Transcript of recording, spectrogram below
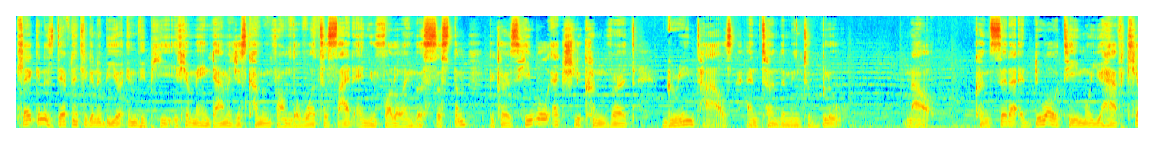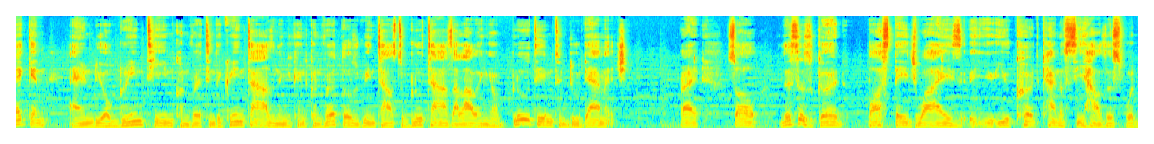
Claykin is definitely going to be your MVP if your main damage is coming from the water side and you're following the system because he will actually convert green tiles and turn them into blue. Now, consider a duo team where you have Klecken and your green team converting the green tiles and then you can convert those green tiles to blue tiles allowing your blue team to do damage right? So this is good. Boss stage wise you, you could kind of see how this would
